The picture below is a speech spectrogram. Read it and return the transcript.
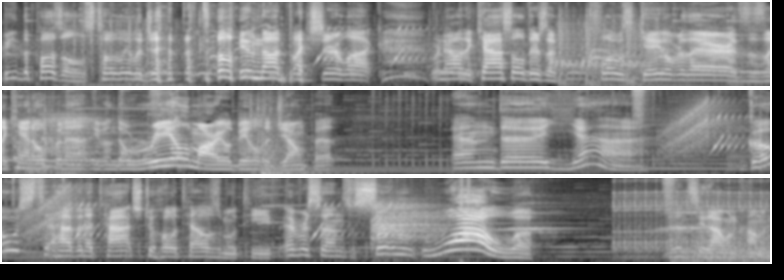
beat the puzzles. Totally legit. totally not by sheer luck. We're now at the castle. There's a closed gate over there. This is I can't open it, even though real Mario would be able to jump it. And, uh, yeah. Ghosts have been attached to hotels motif ever since a certain- Whoa! I didn't see that one coming.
